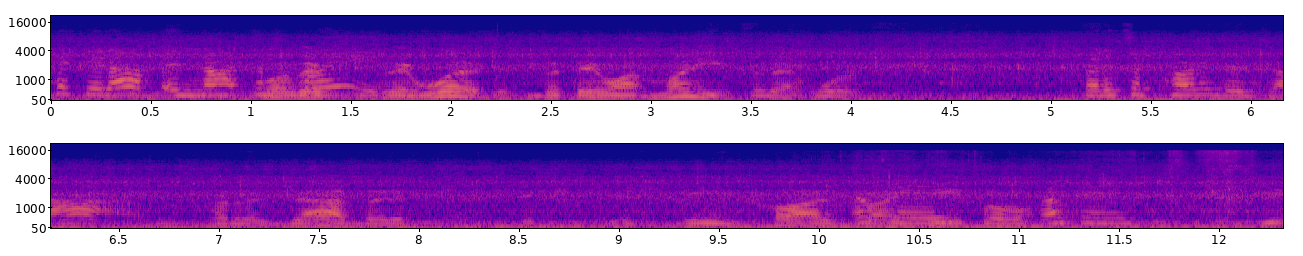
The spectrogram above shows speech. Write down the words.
pick it up and not Well, complain? they, they would, but they want money for that work. But it's a part of their job. It's part of their job, but if, if it's being caused by people, Okay. you,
